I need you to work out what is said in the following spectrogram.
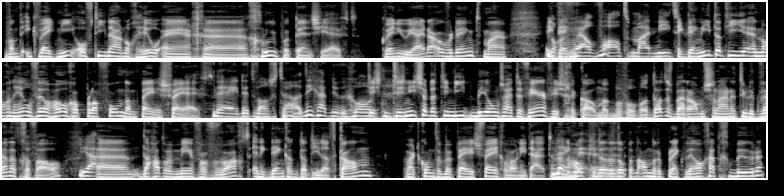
Want ik weet niet of die nou nog heel erg eh, groeipotentie heeft. Ik weet niet hoe jij daarover denkt, maar ik nog denk, wel wat, maar niet... ik denk niet dat hij eh, nog een heel veel hoger plafond dan PSV heeft. Nee, dit was het wel. Die gaat nu gewoon... Het is, het is niet zo dat hij niet bij ons uit de verf is gekomen, bijvoorbeeld. Dat is bij Ramselaar natuurlijk wel het geval. ja, Eh, daar hadden we meer van verwacht. En ik denk ook dat hij dat kan. Maar het komt er bij PSV gewoon niet uit. En Nee, dan hoop nee, je dat het eh, op een andere plek wel gaat gebeuren.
